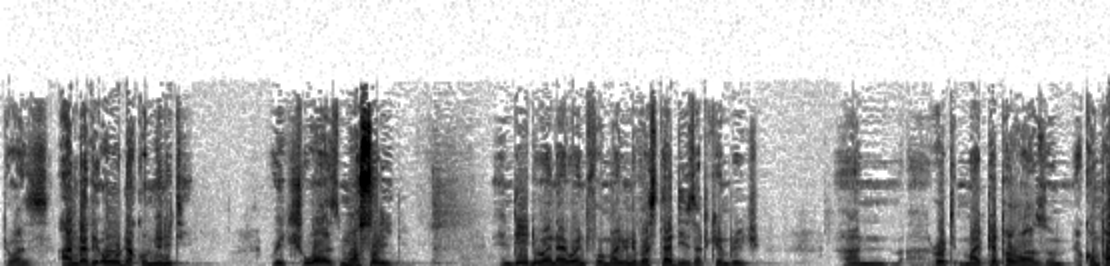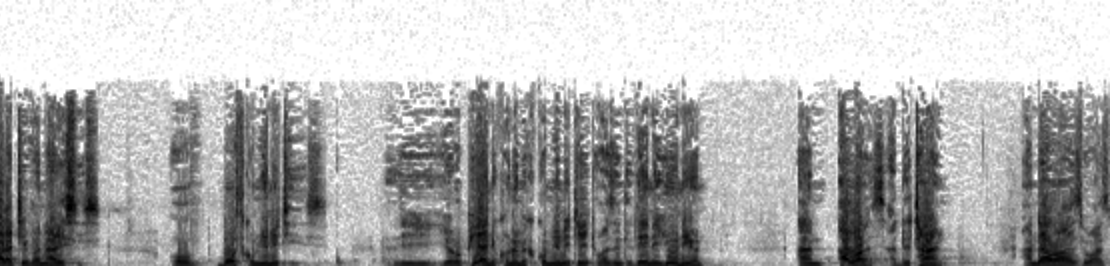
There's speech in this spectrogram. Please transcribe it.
it was under the older community, which was more solid. Indeed, when I went for my university studies at Cambridge, and uh, wrote my paper was on a comparative analysis of both communities. The European Economic Community, it wasn't then a union, and ours at the time. And ours was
